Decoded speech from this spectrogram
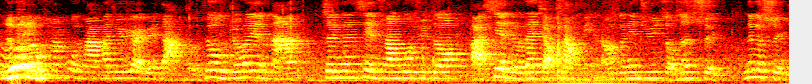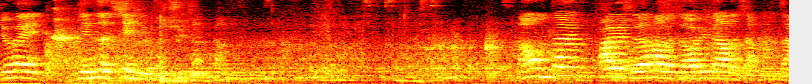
如果你不穿过它，它就越来越大颗，所以我们就会拿针跟线穿过去之后，把线留在脚上面，然后隔天继续走，那水那个水就会沿着线流出去。然后我们在八月十二号的时候遇到了小叮当。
